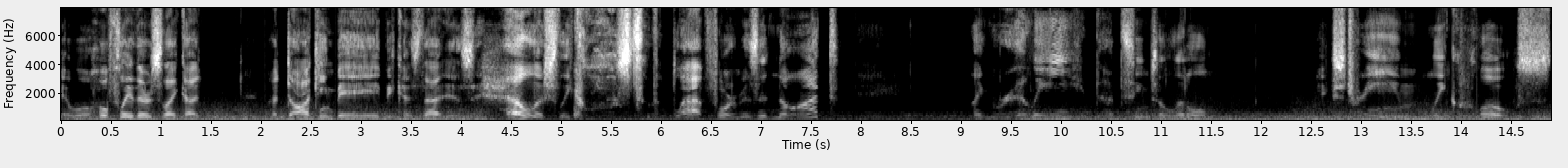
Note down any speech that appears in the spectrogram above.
and we'll hopefully there's like a a docking bay because that is hellishly close to the platform, is it not? Like really? That seems a little extremely close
